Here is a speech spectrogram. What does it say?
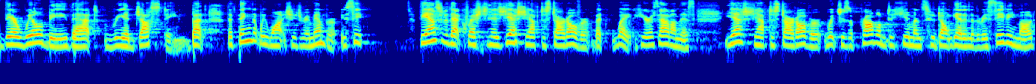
there will be that readjusting. But the thing that we want you to remember you see the answer to that question is yes you have to start over. But wait hear us out on this. Yes you have to start over which is a problem to humans who don't get into the receiving mode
